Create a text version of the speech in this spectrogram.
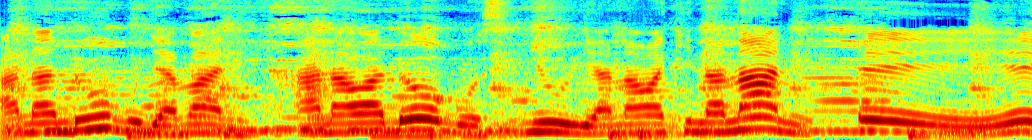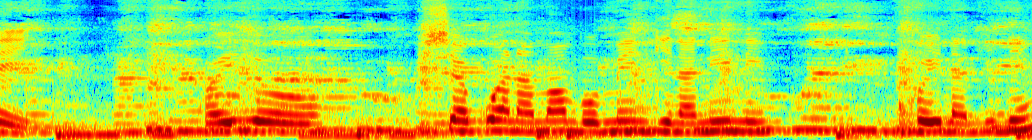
ana ndugu jamani ana wadogo sijui ana wakina nani? Hey, hey. kwa hiyo kishakuwa na mambo mengi na nini kwa inabidi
